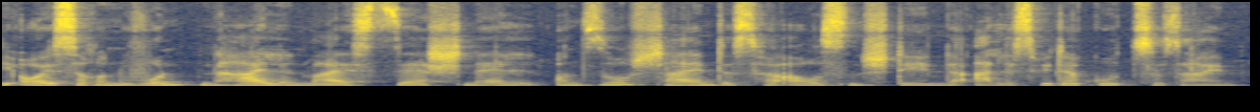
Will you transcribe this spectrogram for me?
Die äußeren Wunden heilen meist sehr schnell und so scheint es für Außenstehende alles wieder gut zu sein.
